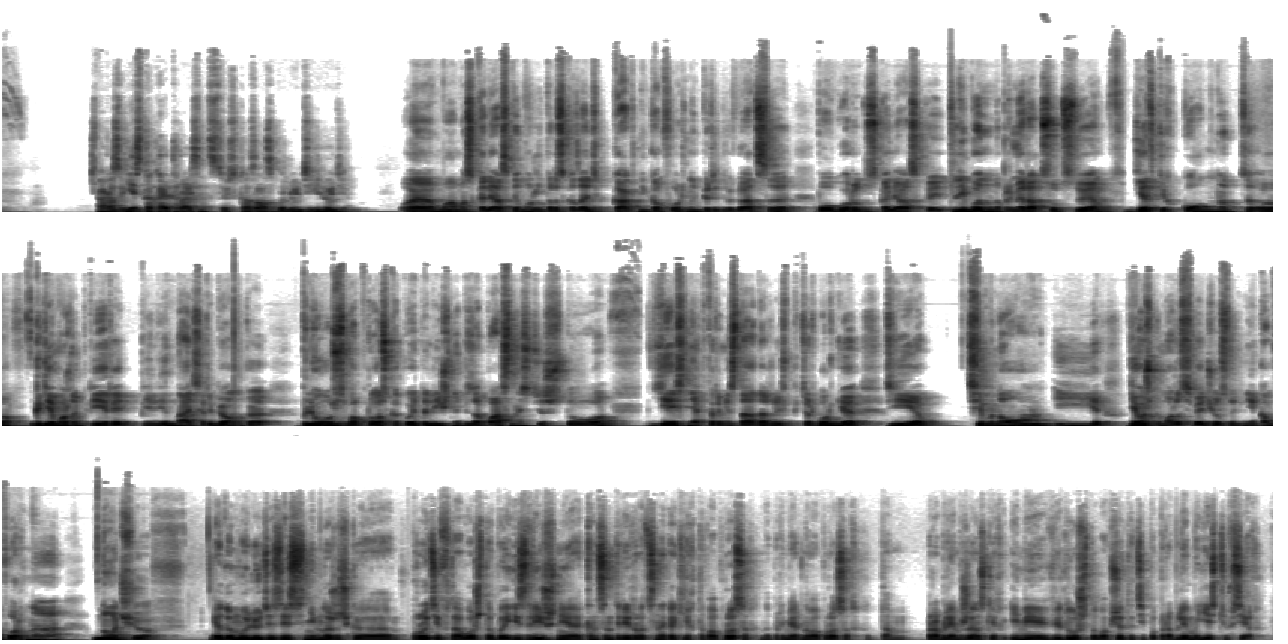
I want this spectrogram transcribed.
А разве есть какая-то разница? То есть, казалось бы, люди и люди. Твоя мама с коляской может рассказать, как некомфортно передвигаться по городу с коляской. Либо, например, отсутствие детских комнат, э, где можно перепеленать ребенка. Плюс вопрос какой-то личной безопасности, что есть некоторые места даже и в Петербурге, где темно, и девушка может себя чувствовать некомфортно ночью. Я думаю, люди здесь немножечко против того, чтобы излишне концентрироваться на каких-то вопросах, например, на вопросах там, проблем женских, имея в виду, что вообще-то типа проблемы есть у всех.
